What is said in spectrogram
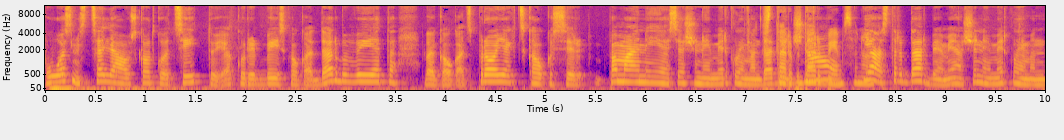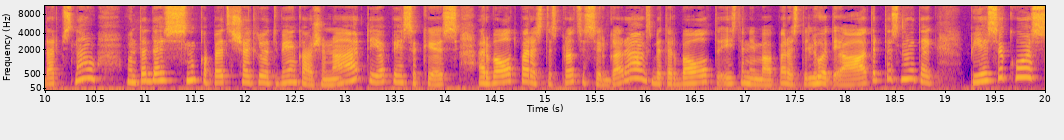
posms ceļā uz kaut ko citu, ja, kur ir bijis kaut kāda darba vieta vai kaut kāds projekts, kaut kas ir pamainījies, ja šī mirklī man darbs starp darbiem. Sanāk. Jā, starp darbiem, jā, šī mirklī man darbs nav, un tad es, nu, kāpēc šeit ļoti vienkārši un ērti, ja piesakies ar Boltu, parasti tas process ir garāks, bet ar Boltu īstenībā parasti ļoti ātri tas notiek. Piesakos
